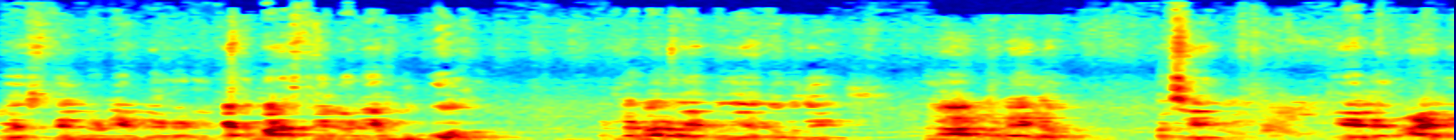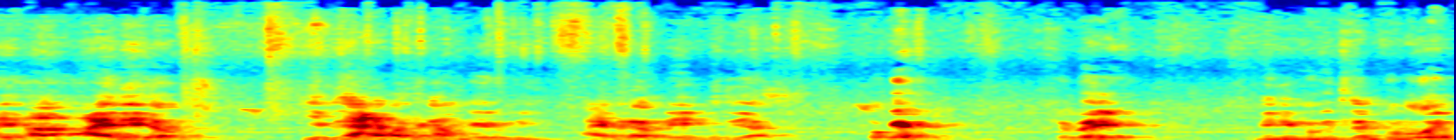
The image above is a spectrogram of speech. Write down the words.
હવે સ્નેલનો નિયમ લગાડી. કારણ કે મારે સ્નેલનો નિયમ મૂકવો હતો. એટલે મારો હેતુ એ હતો બધું એટલે આ બનાવી લો પછી એ આ લઈ આ- લઈ લઉં. એ બધા આના પાસે કામ કર્યું નહીં આઈ બરાબર એ બધું યાદ. ઓકે? કે ભાઈ મિનિમમ વિચલન પણ હોય?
